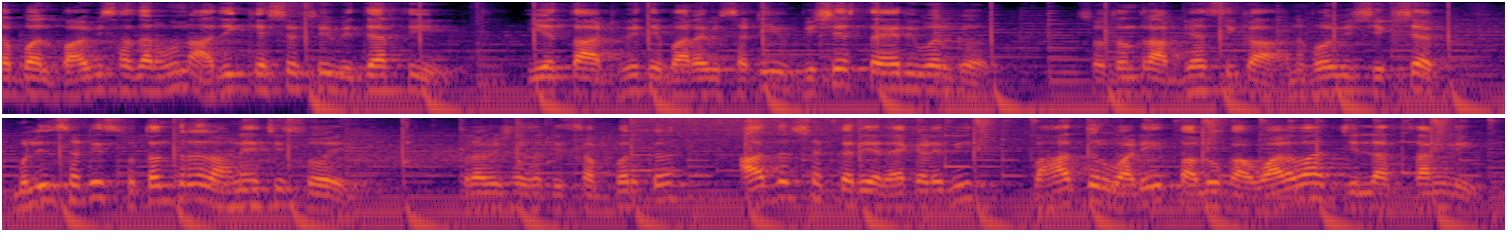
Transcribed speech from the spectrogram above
तब्बल बावीस हजारहून अधिक यशस्वी विद्यार्थी इयत्ता आठवी ते बारावीसाठी विशेष तयारी वर्ग स्वतंत्र अभ्यासिका अनुभवी शिक्षक मुलींसाठी स्वतंत्र राहण्याची सोय. प्रवेशासाठी संपर्क आदर्श करिअर अकॅडमी बहादूरवाडी तालुका वाळवा जिल्हा सांगली.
